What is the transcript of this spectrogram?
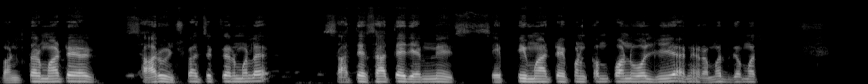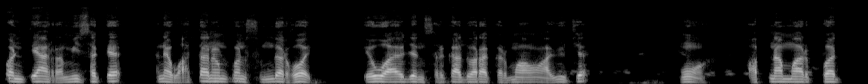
ભણતર માટે સારું ઇન્ફ્રાસ્ટ્રક્ચર મળે, સાથે સાથે જ એમની સેફટી માટે પણ કમ્પાઉન્ડ વોલ જોઈએ અને રમત ગમત પણ ત્યાં રમી શકે અને વાતાવરણ પણ સુંદર હોય એવું આયોજન સરકાર દ્વારા કરવામાં આવ્યું છે. હું આપના મારફત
